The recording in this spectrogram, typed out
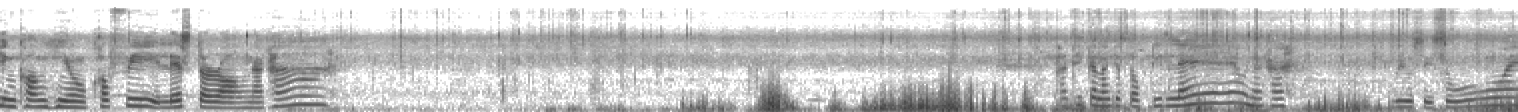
King Kong Hill Coffee Restaurant นะคะ พระอาทิตย์กำลังจะตกดินแล้วนะคะ วิวสวย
